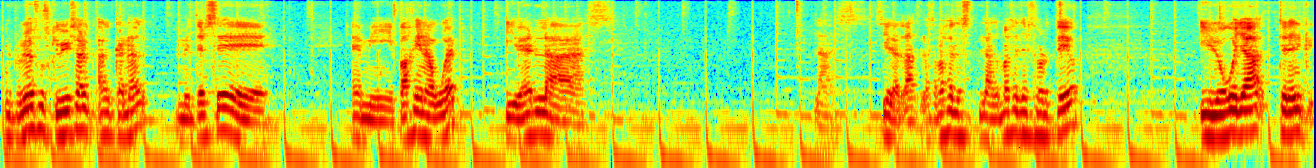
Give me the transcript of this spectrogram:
primero suscribirse al canal meterse en mi página web y ver las las sí, las, las, bases, las bases del sorteo y luego ya tenéis que,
